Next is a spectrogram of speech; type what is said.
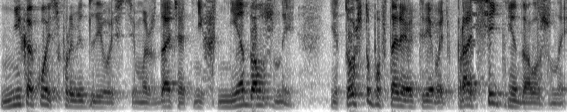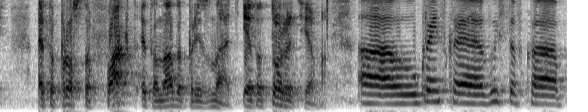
Никакой справедливости мы ждать от них не должны. Не то, что, повторяю, требовать, просить не должны. Это просто факт, это надо признать. Это тоже тема. А, украинская выставка,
